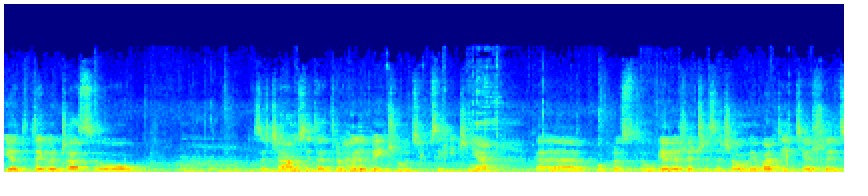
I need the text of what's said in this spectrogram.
i od tego czasu mm, zaczęłam się tak trochę lepiej czuć psychicznie. E, po prostu wiele rzeczy zaczęło mnie bardziej cieszyć.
